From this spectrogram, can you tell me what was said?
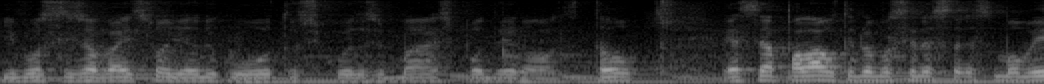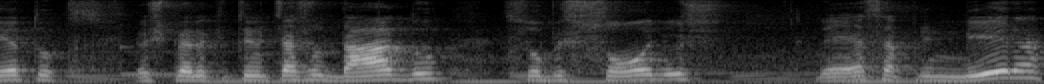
e você já vai sonhando com outras coisas mais poderosas. Então, essa é a palavra que eu tenho para você nesse, nesse, momento. Eu espero que tenha te ajudado sobre sonhos. Né? Essa é a primeira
